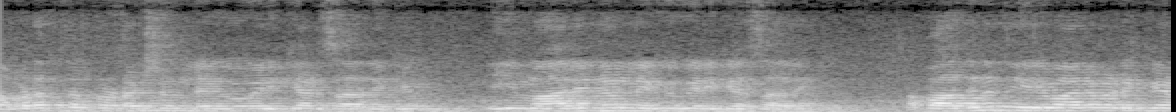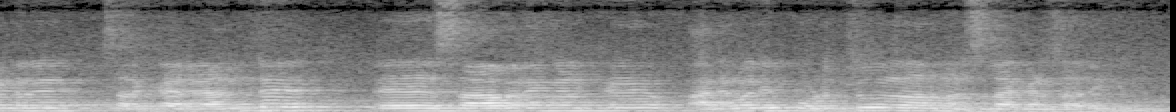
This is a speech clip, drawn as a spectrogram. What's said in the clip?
അവിടുത്തെ പ്രൊഡക്ഷൻ ലഘൂകരിക്കാൻ സാധിക്കും ഈ മാലിന്യം ലഘൂകരിക്കാൻ സാധിക്കും. അപ്പൊ അതിന് തീരുമാനമെടുക്കേണ്ടത് സർക്കാർ. രണ്ട് സ്ഥാപനങ്ങൾക്ക് അനുമതി കൊടുത്തു എന്നാണ് മനസ്സിലാക്കാൻ സാധിക്കുന്നത്.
